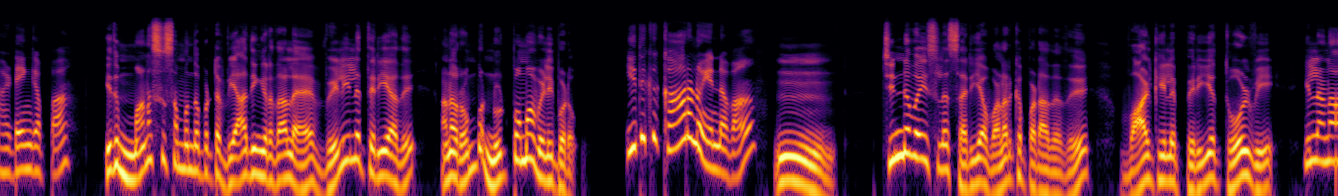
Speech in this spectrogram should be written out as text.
அடேங்கப்பா. இது மனசு சம்பந்தப்பட்ட வியாதிங்கிறதால வெளியில தெரியாது ஆனா ரொம்ப நுட்பமா வெளிப்படும். இதுக்கு காரணம் என்னவா? ம். சின்ன வயசுல சரியா வளர்க்கப்படாதது வாழ்க்கையில பெரிய தோல்வி இல்லனா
